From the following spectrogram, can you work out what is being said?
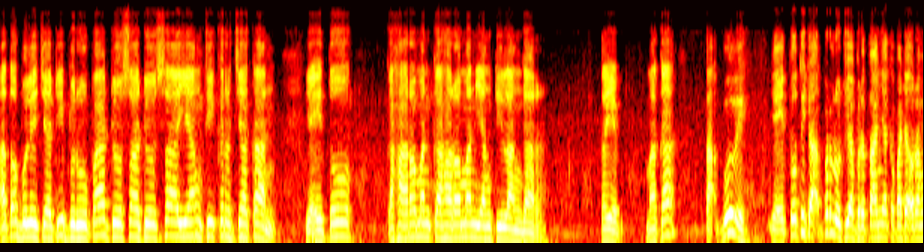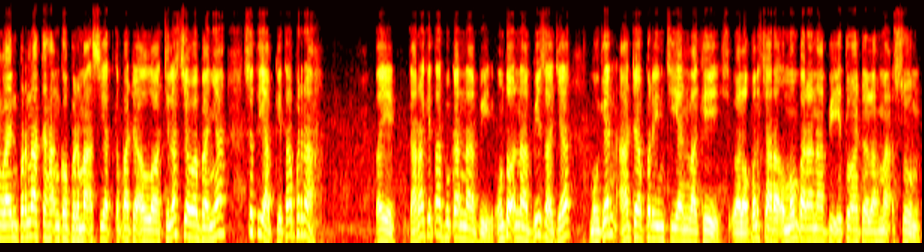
atau boleh jadi berupa dosa-dosa yang dikerjakan, yaitu keharaman-keharaman yang dilanggar. Taib. Maka tak boleh yaitu tidak perlu dia bertanya kepada orang lain pernahkah engkau bermaksiat kepada Allah jelas jawabannya setiap kita pernah Baik, karena kita bukan nabi. Untuk nabi saja mungkin ada perincian lagi. Walaupun secara umum para nabi itu adalah maksum.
